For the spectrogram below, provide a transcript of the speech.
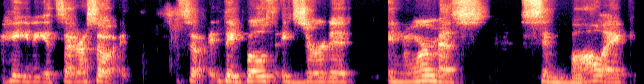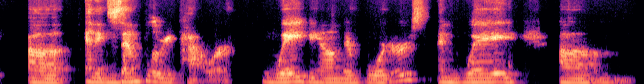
Haiti, et cetera. So, so they both exerted enormous symbolic uh, and exemplary power way beyond their borders and way um,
